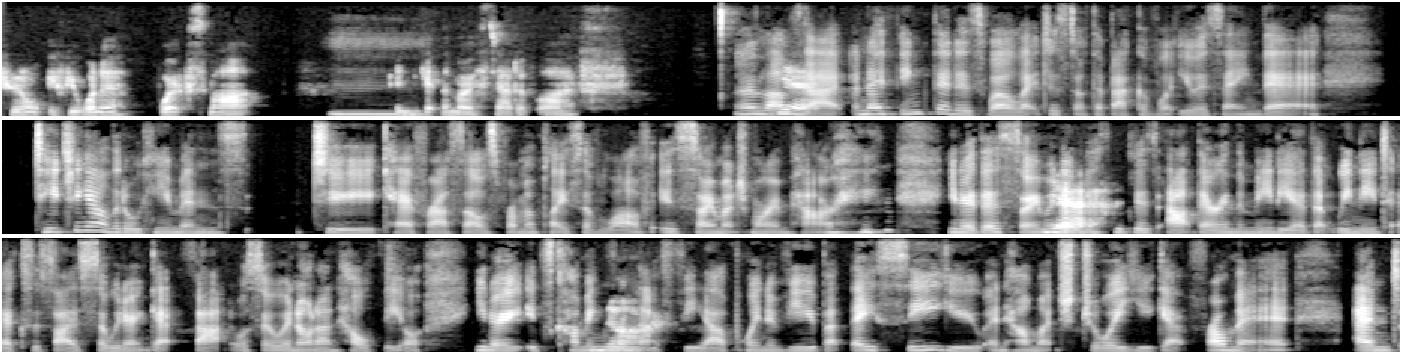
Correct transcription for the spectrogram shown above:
if you if you want to work smart mm. and get the most out of life. I love yeah. that. And I think that as well, like just off the back of what you were saying there, teaching our little humans to care for ourselves from a place of love is so much more empowering. you know, there's so many yeah. messages out there in the media that we need to exercise so we don't get fat or so we're not unhealthy or, you know, it's coming no. from that fear point of view, but they see you and how much joy you get from it. And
